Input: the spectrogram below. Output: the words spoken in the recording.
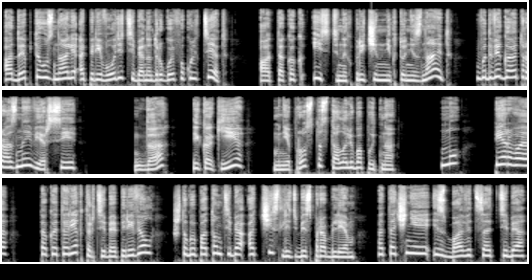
адепты узнали о переводе тебя на другой факультет. А так как истинных причин никто не знает, выдвигают разные версии». «Да? И какие?» Мне просто стало любопытно. «Ну, первое, так это ректор тебя перевел, чтобы потом тебя отчислить без проблем, а точнее избавиться от тебя.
